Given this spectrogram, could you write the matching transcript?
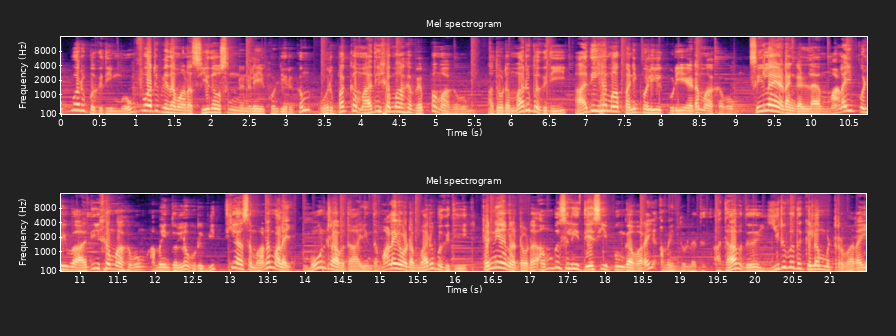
ஒவ்வொரு பகுதியும் ஒவ்வொரு விதமான சீதோஷண நிலையை கொண்டிருக்கும். ஒரு பக்கம் அதிகமாக வெப்பமாகவும் அதோட மறுபகுதி அதிகமா பனிப்பொழியக்கூடிய இடமாகவும் சில இடங்கள்ல மழை பொழிவு அதிகமாகவும் அமைந்துள்ள ஒரு வித்தியாசமான மலை. மூன்றாவதா இந்த மலையோட மறுபகுதி கென்யா நாட்டோட அம்புசிலி தேசிய பூங்கா வரை அமைந்துள்ளது. அதாவது இருபது கிலோமீட்டர் வரை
